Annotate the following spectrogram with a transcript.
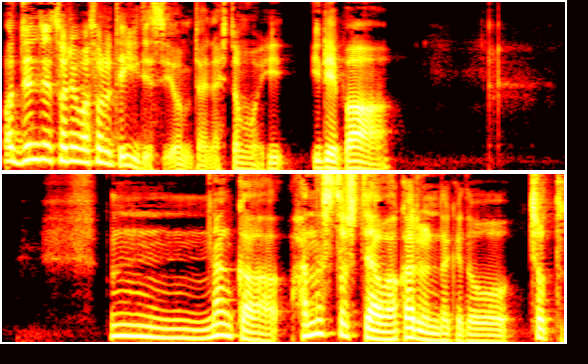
あ全然それはそれでいいですよ、みたいな人もいいれば、うーん、なんか話としてはわかるんだけど、ちょっと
